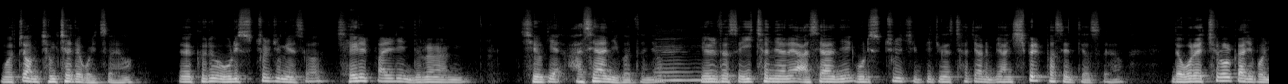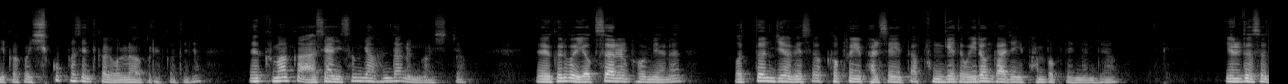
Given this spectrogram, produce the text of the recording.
뭐 좀 정체되고 있어요. 예, 그리고 우리 수출 중에서 제일 빨리 늘어난 지역이 아세안이거든요. 음. 예를 들어서 2000년에 아세안이 우리 수출 비중에서 차지하는 게 한 11%였어요. 근데 올해 7월까지 보니까 거의 19%까지 올라와 버렸거든요. 예, 그만큼 아세안이 성장한다는 것이죠. 예, 그리고 역사를 보면은 어떤 지역에서 거품이 발생했다 붕괴되고 이런 과정이 반복됐는데요. 예를 들어서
